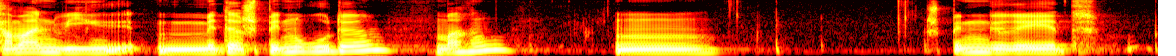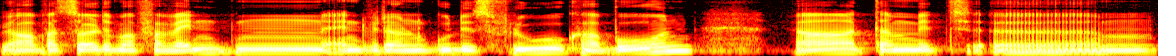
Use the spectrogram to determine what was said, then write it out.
Kann man wie mit der Spinnrute machen. Hm, Spinngerät, ja, was sollte man verwenden? Entweder ein gutes Fluorocarbon, ja, damit ähm,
